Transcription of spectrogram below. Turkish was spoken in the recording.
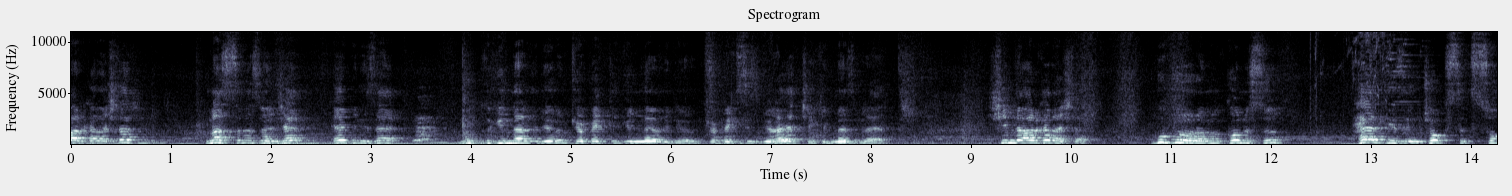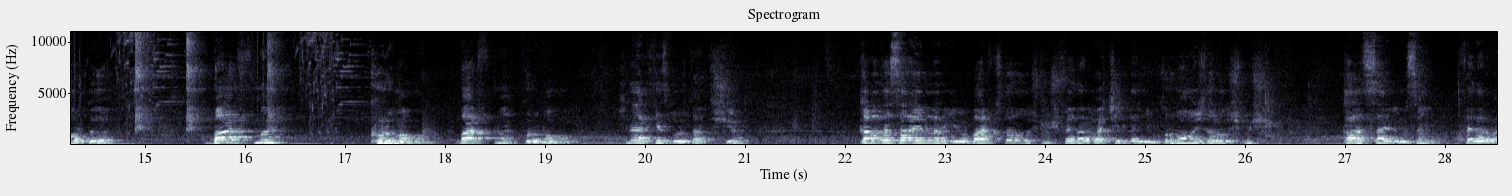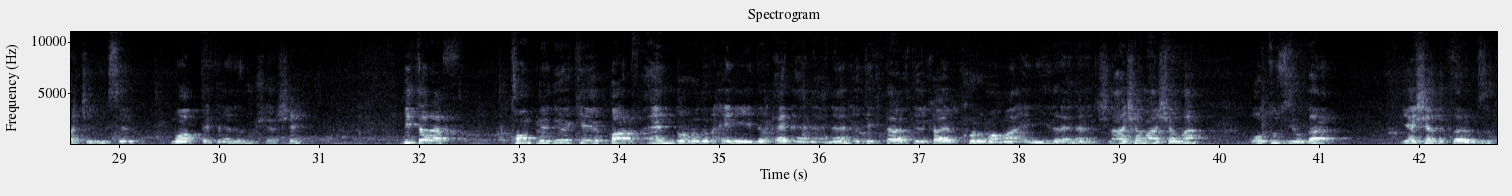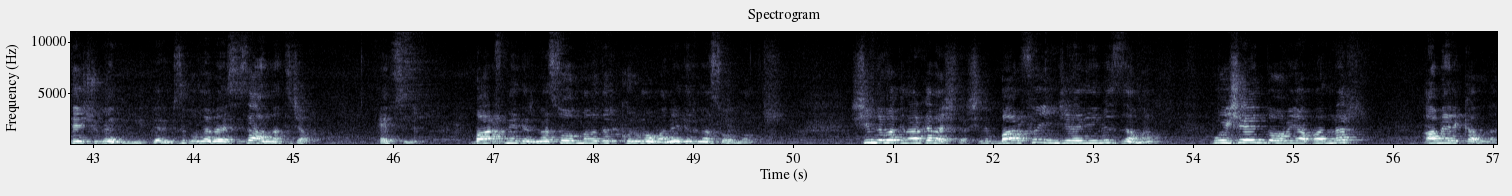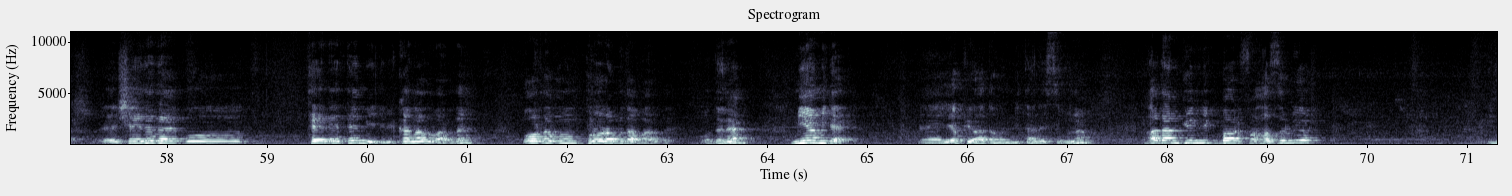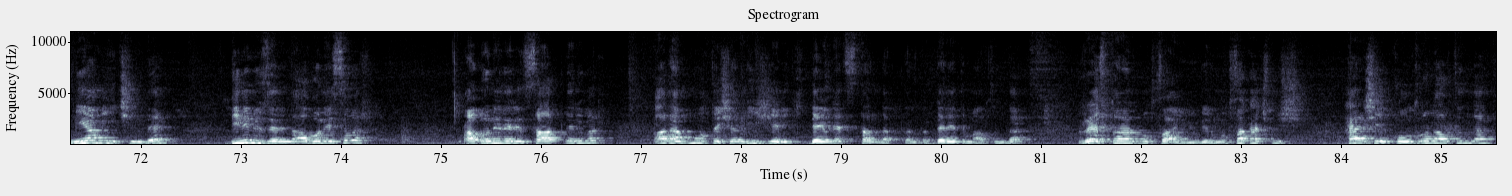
Merhaba arkadaşlar. Nasılsınız önce? Hepinize mutlu günler diliyorum, köpekli günler diliyorum. Köpeksiz bir hayat çekilmez bir hayattır. Şimdi arkadaşlar, bu programın konusu herkesin çok sık sorduğu barf mı, kuru mama mı? Barf mı, kuru mama mı? Şimdi herkes bunu tartışıyor. Galatasaraylılar gibi barfçılar oluşmuş, Fenerbahçeliler gibi kuru mamacılar oluşmuş. Galatasaraylı mısın, Fenerbahçeli misin muhabbetine dönmüş her şey. Bir taraf komple diyor ki barf en doğrudur, en iyidir, en en en en. Öteki taraf diyor ki hayır kuru mama en iyidir, en en. Şimdi aşama aşama 30 yılda yaşadıklarımızı, tecrübe edindiklerimizi burada ben size anlatacağım. Hepsini. Barf nedir, nasıl olmalıdır, kuru mama nedir, nasıl olmalıdır? Şimdi bakın arkadaşlar, şimdi barfı incelediğimiz zaman bu işi en doğru yapanlar Amerikalılar. Ee, şeyde de bu TLT miydi bir kanal vardı. Orada bunun programı da vardı o dönem. Miami'de e, yapıyor adamın bir tanesi bunu. Adam günlük barfı hazırlıyor. Miami içinde binin üzerinde abonesi var. Abonelerin saatleri var. Adam muhteşem hijyenik devlet standartlarında denetim altında restoran mutfağı gibi bir mutfak açmış. Her şey kontrol altında.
